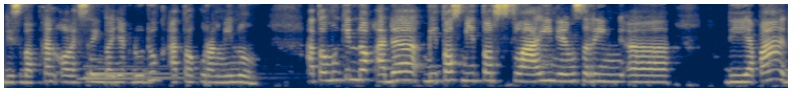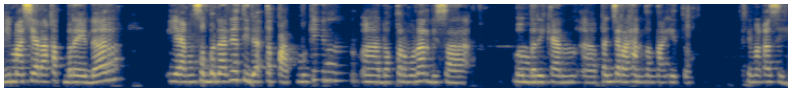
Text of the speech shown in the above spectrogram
disebabkan oleh sering banyak duduk atau kurang minum atau mungkin dok ada mitos-mitos lain yang sering uh, di apa di masyarakat beredar yang sebenarnya tidak tepat. Mungkin uh, dokter Monar bisa memberikan uh, pencerahan tentang itu. Terima kasih.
